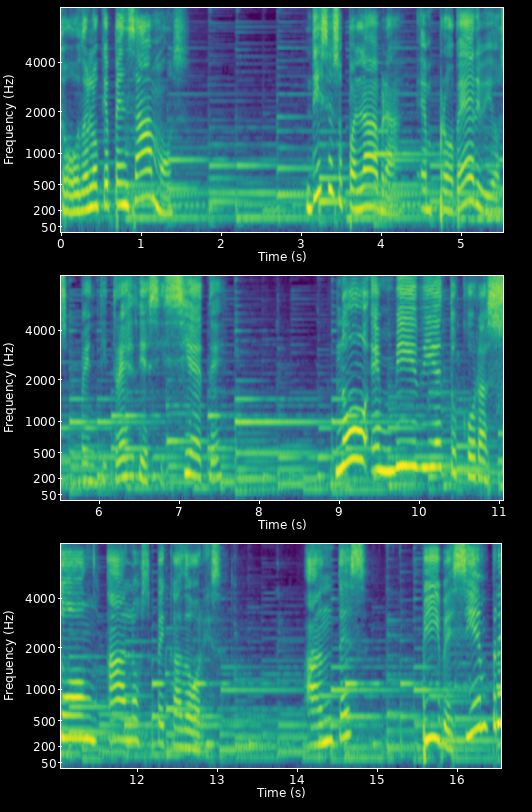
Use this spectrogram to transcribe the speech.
todo lo que pensamos. Dice su palabra en Proverbios 23, 17. No envidie tu corazón a los pecadores. Antes, vive siempre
